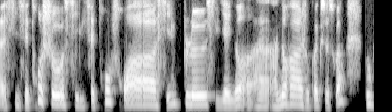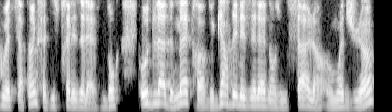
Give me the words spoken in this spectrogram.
euh, s'il fait trop chaud, s'il fait trop froid, s'il pleut, s'il y a un, orage ou quoi que ce soit, vous pouvez être certain que ça distrait les élèves. Donc, au-delà de mettre, de garder les élèves dans une salle au mois de juin,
